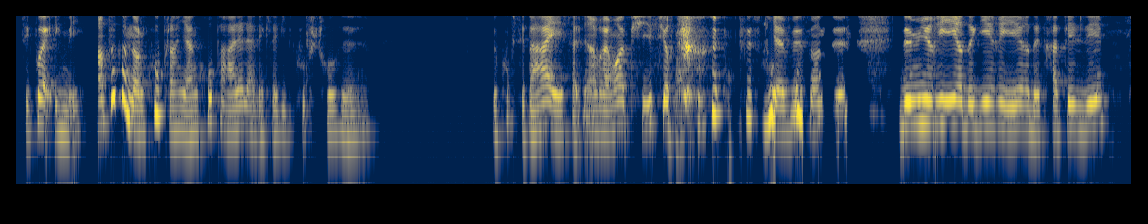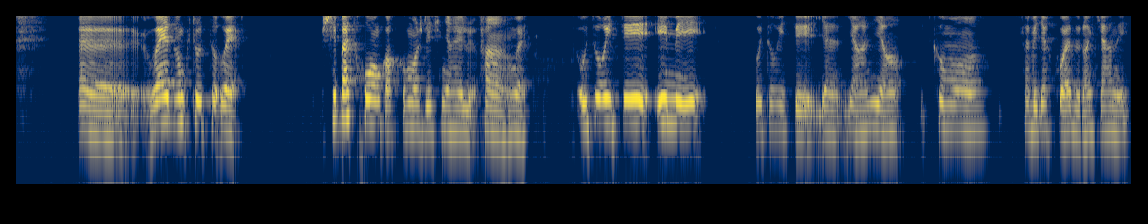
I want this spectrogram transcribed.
C'est quoi aimer? Un peu comme dans le couple, hein. il y a un gros parallèle avec la vie de couple, je trouve. Le couple, c'est pareil, ça vient vraiment appuyer sur tout, ce qui a besoin de, mûrir, de guérir, d'être apaisé. Euh, ouais, donc l'auto... Ouais. Je sais pas trop encore comment je définirais le... Enfin, ouais. autorité, aimer, autorité. Il y a, y a, un lien. Comment ça veut dire quoi de l'incarner?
